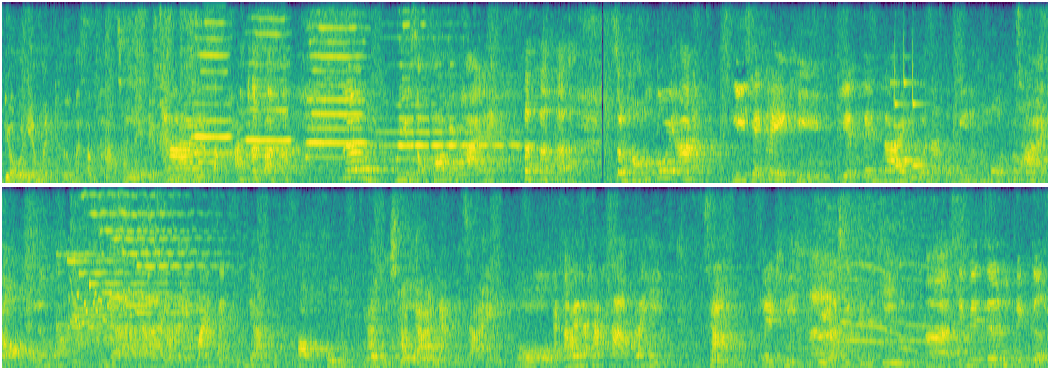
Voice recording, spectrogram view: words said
เดี๋ยววันนี้เหมือนเธอมาสัมภาษณ์ฉันเลยเดี๋ยวฉันใช่ จะสัมภาษณ์เธอบ้าง ซึ่งมีอยู่สองข้อไม่เป็นไร ส่วนของคุณตุ้ยอะรีเช็คให้อีกที เรียนเต้นได้รู้ว่านาโตมีทั้งหมดเนาะใช่สองในเรื่องของจิตวิทยาได้ใช่ มายเซ็ตทุกอย่างทุกครอบคลุมงานวิชาการงานวิจัยโอ้ อะไรนะคะถามอะไรอีก สามครีเอทีฟ creative thinking อ่าซิกเนเจอร์ถึงได้เกิด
